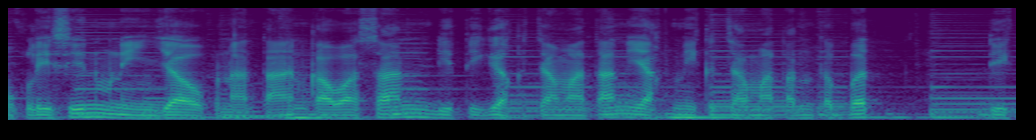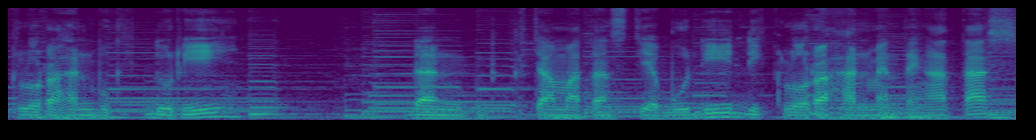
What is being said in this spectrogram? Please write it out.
Muklisin meninjau penataan kawasan di tiga kecamatan yakni Kecamatan Tebet di Kelurahan Bukit Duri, dan Kecamatan Setiabudi di Kelurahan Menteng Atas,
